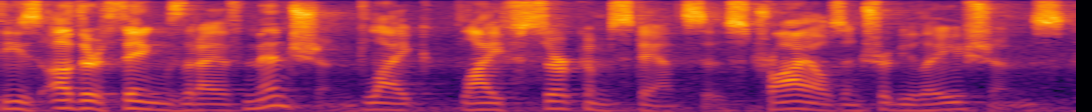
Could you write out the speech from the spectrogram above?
these other things that I have mentioned, like life circumstances, trials, and tribulations,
